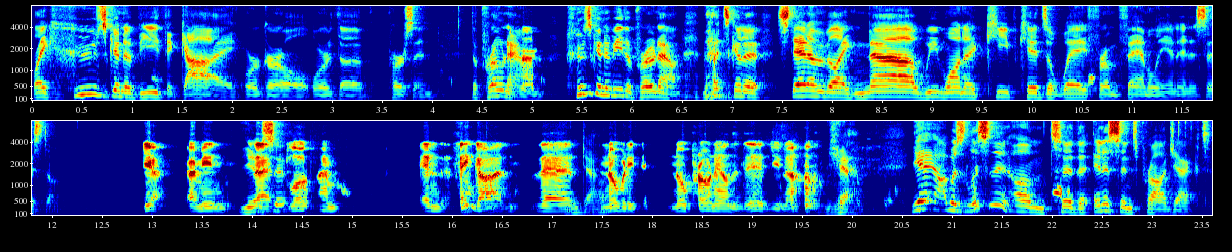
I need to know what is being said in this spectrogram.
Like who's gonna be the guy or girl or the person, the pronoun? Uh-huh. Who's gonna be the pronoun that's gonna stand up and be like, nah, we wanna keep kids away from family and in a system. Yeah, I mean Yeah, that so- blows my. And thank God that doubt. nobody, no pronouns did. You know. Yeah. Yeah, I was listening um to the Innocence Project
